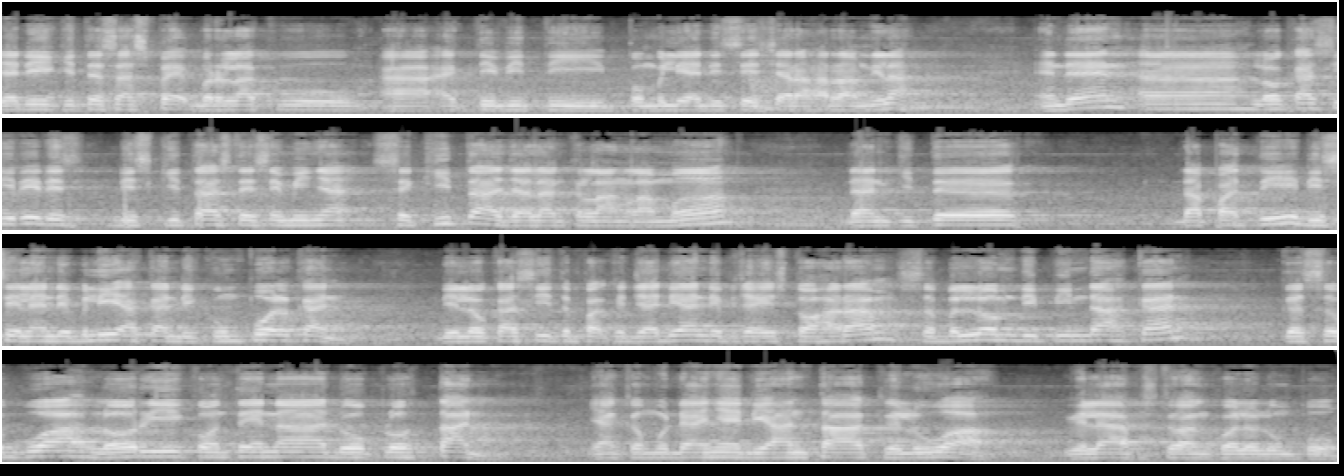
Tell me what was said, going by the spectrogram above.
jadi kita suspek berlaku uh, aktiviti pembelian diesel secara haram ni lah. And then uh, lokasi dia di, di sekitar stesen minyak sekitar jalan Kelang Lama dan kita dapati diesel yang dibeli akan dikumpulkan di lokasi tempat kejadian dipercayai stor haram sebelum dipindahkan ke sebuah lori kontena 20 tan yang kemudiannya dihantar ke luar wilayah Persatuan Kuala Lumpur.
